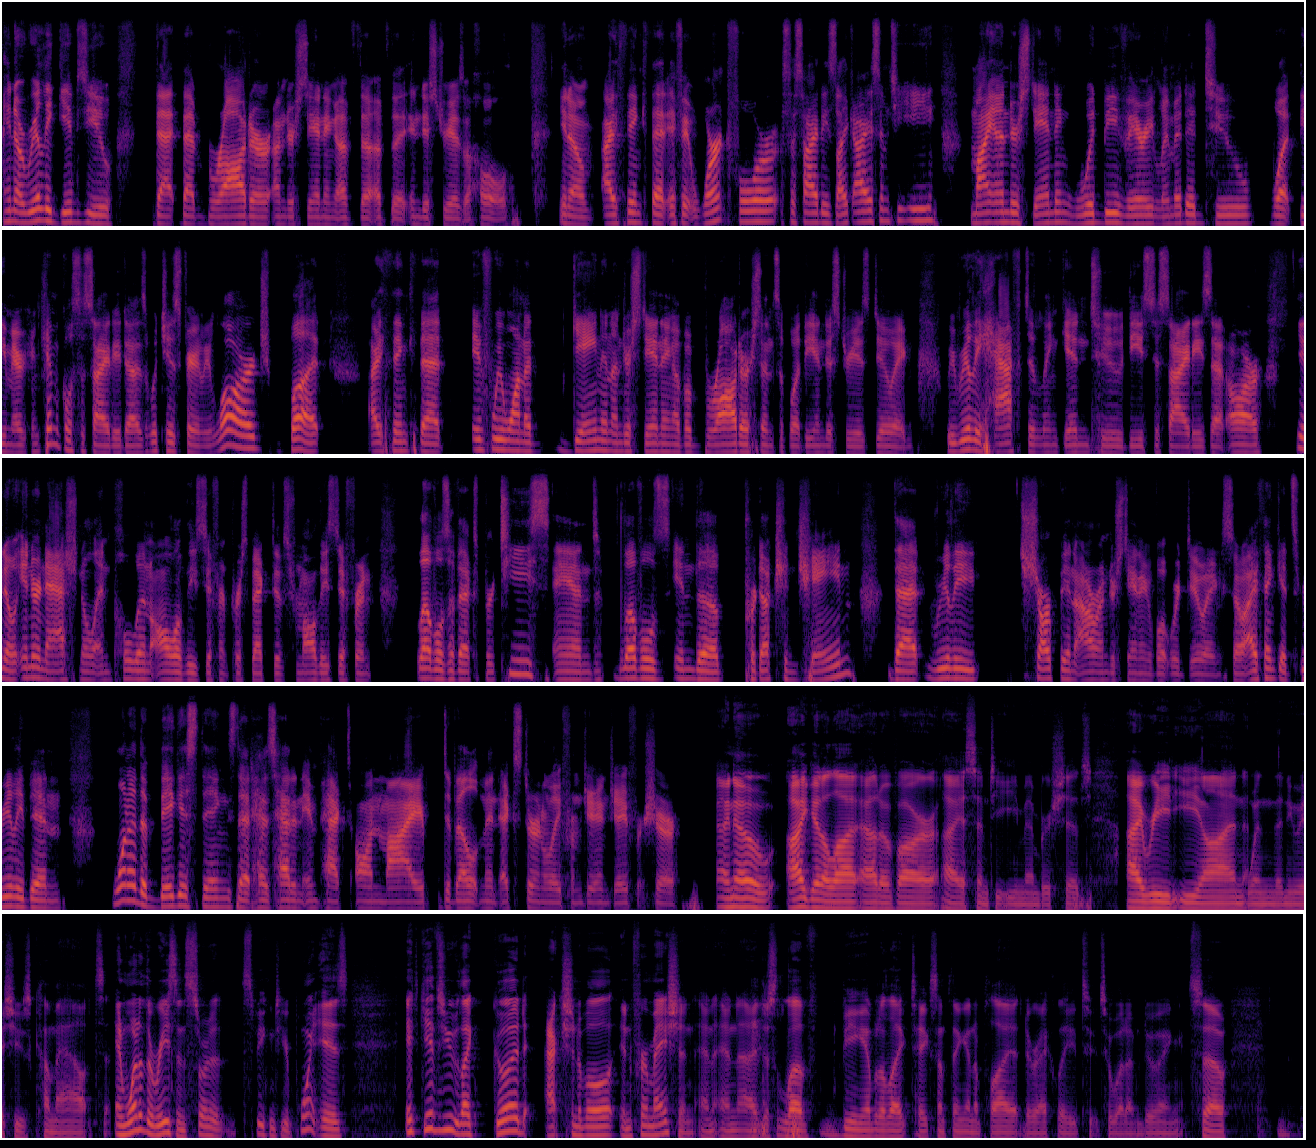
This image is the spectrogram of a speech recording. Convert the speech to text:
you know really gives you that that broader understanding of the of the industry as a whole. You know i think that if it weren't for societies like ismte my understanding would be very limited to what the american chemical society does which is fairly large but i think that if we want to gain an understanding of a broader sense of what the industry is doing. We really have to link into these societies that are you know international and pull in all of these different perspectives from all these different levels of expertise and levels in the production chain that really sharpen our understanding of what we're doing. So i think it's really been one of the biggest things that has had an impact on my development externally from J&J for sure. I know I get a lot out of our ISMTE memberships. I read Eon when the new issues come out. And one of the reasons sort of speaking to your point is it gives you like good actionable information and and I just mm-hmm. love being able to like take something and apply it directly to to what I'm doing. So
